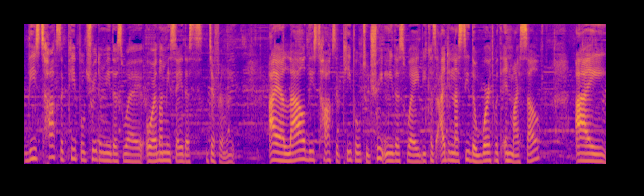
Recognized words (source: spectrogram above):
these toxic people treated me this way, or let me say this differently. I allowed these toxic people to treat me this way because I did not see the worth within myself. I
